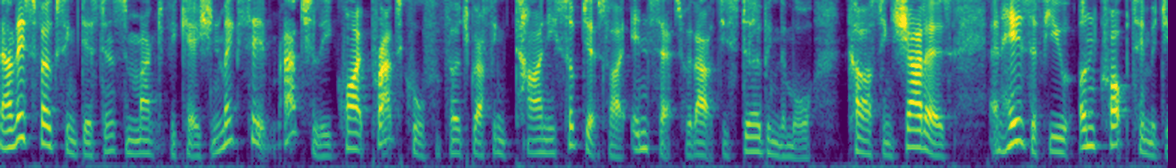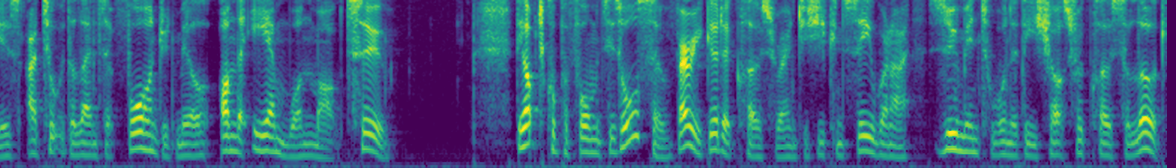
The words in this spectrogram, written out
Now this focusing distance and magnification makes it actually quite practical for photographing tiny subjects like insects without disturbing them or casting shadows, and here's a few uncropped images I took with the lens at 400mm on the EM1 Mark II. The optical performance is also very good at close range as you can see when I zoom into one of these shots for a closer look.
